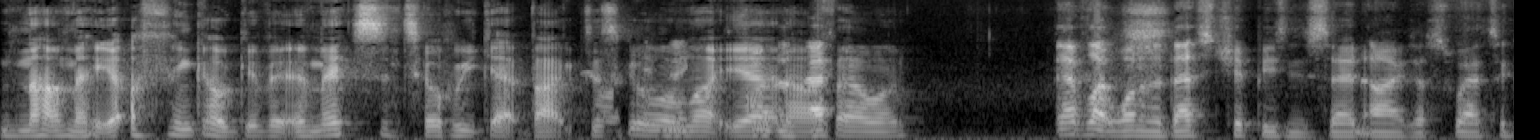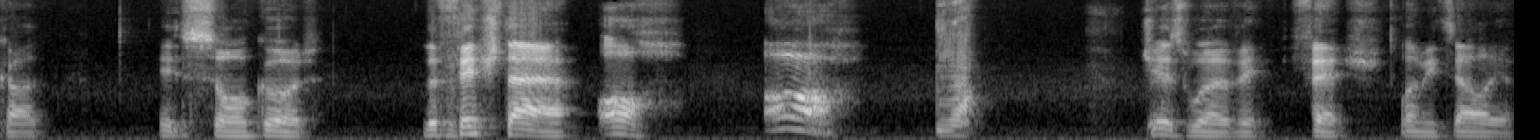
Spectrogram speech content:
"Nah, mate. I think I'll give it a miss until we get back to school." I'm like, "Yeah, One of the no, fair one." They have like one of the best chippies in St. Ives, I swear to God. It's so good. The fish there, oh, oh, jizzworthy fish, let me tell you.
